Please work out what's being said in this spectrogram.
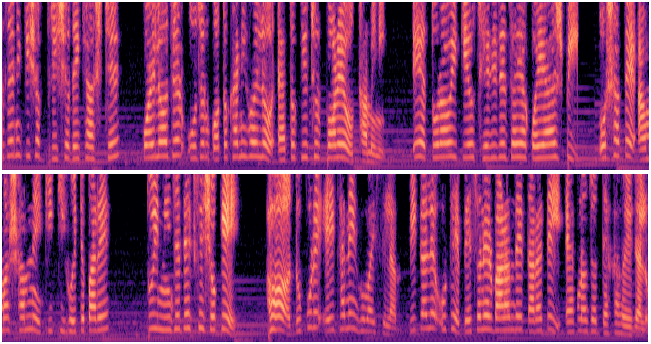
জানি কি সব দৃশ্য দেখে আসছে। কয়লজের ওজন কতখানি হইল, এত কিছুর পরেও থামেনি। এ, তোরা ওই কেউ ছেড়িরে যাইয়া কয়ে আসবি? ওর সাথে আমার সামনে কি কি হইতে পারে? তুই নিজে দেখছিস ওকে? হ, দুপুরে এইখানেই ঘুমাইছিলাম। বিকালে উঠে পেছনের বারান্দায় দাঁড়াতেই এক নজর দেখা হয়ে গেল।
